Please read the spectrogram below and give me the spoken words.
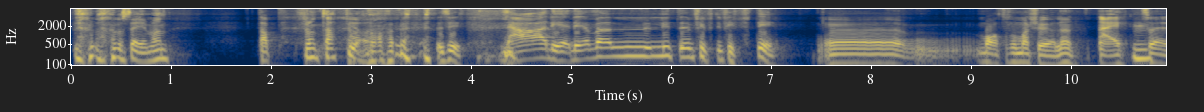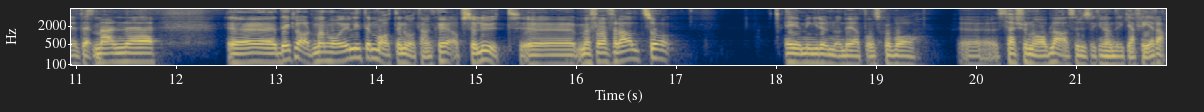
vad säger man? Tapp. Från tapp ja. Precis. Nej, det, det är väl lite 50-50. Uh, maten får matcha ölen. Nej, så är det inte. Men eh, eh, det är klart, man har ju lite maten i åtanke, absolut. Eh, men framförallt så är ju min grundande att de ska vara uh, sessionabla, alltså du ska kunna dricka flera.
